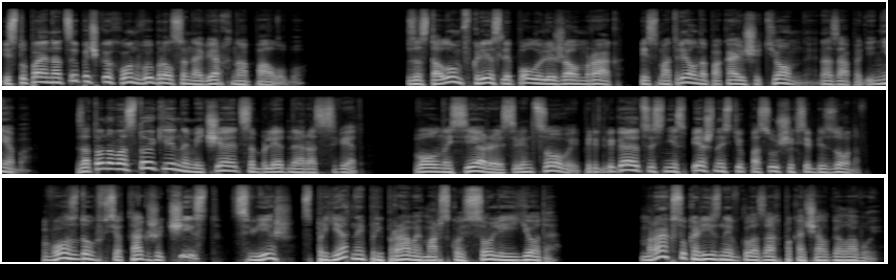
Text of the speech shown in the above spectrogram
и ступая на цыпочках, он выбрался наверх на палубу. За столом в кресле полу лежал мрак и смотрел на пока еще темное на западе небо. Зато на востоке намечается бледный рассвет. Волны серые, свинцовые, передвигаются с неспешностью пасущихся бизонов. Воздух все так же чист, свеж, с приятной приправой морской соли и йода. Мрак сукоризный в глазах покачал головой.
